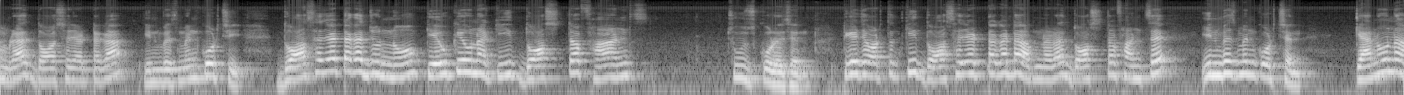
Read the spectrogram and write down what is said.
আমরা দশ হাজার টাকা ইনভেস্টমেন্ট করছি। দশ হাজার টাকার জন্য কেউ কেউ নাকি দশটা ফান্ডস চুজ করেছেন। ঠিক আছে অর্থাৎ কি দশ হাজার টাকাটা আপনারা দশটা ফান্ডসে ইনভেস্টমেন্ট করছেন। কেননা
